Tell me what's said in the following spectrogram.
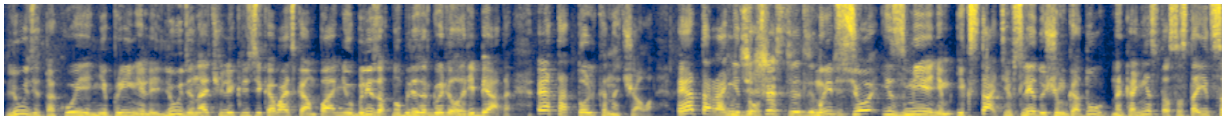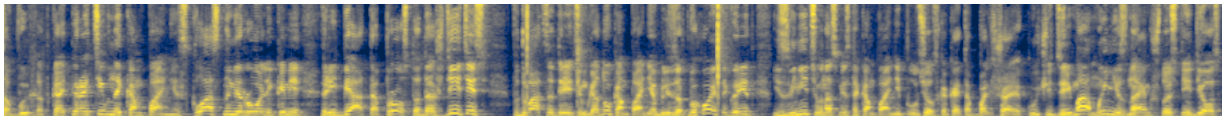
Люди такое не приняли. Люди начали критиковать компанию Blizzard, но Blizzard говорил, ребята, это только начало. Это ранний доступ. Мы все изменим. И, кстати, в следующем году наконец-то состоится выход кооперативной компании с классными роликами. Ребята, просто дождитесь. В 23 году компания Blizzard выходит и говорит, извините, у нас вместо компании получилась какая-то большая куча дерьма, мы не знаем, что с ней делать.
